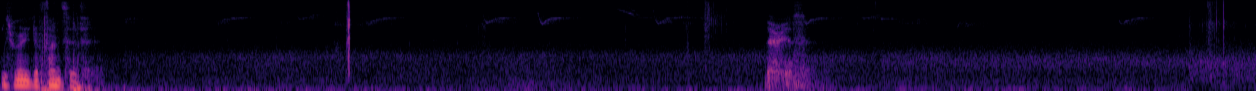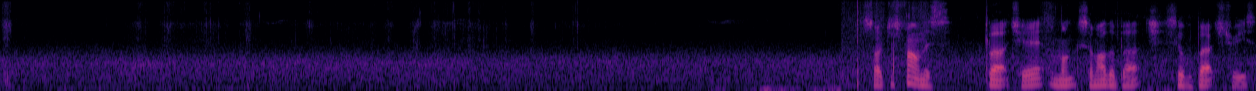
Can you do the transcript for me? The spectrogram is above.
He's really defensive. There he is. So I just found this birch here amongst some other birch, silver birch trees.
